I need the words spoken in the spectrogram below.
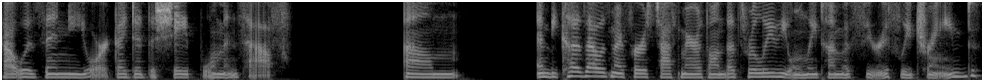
that was in New York. I did the Shape Woman's Half. Um, and because that was my first half marathon, that's really the only time I've seriously trained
